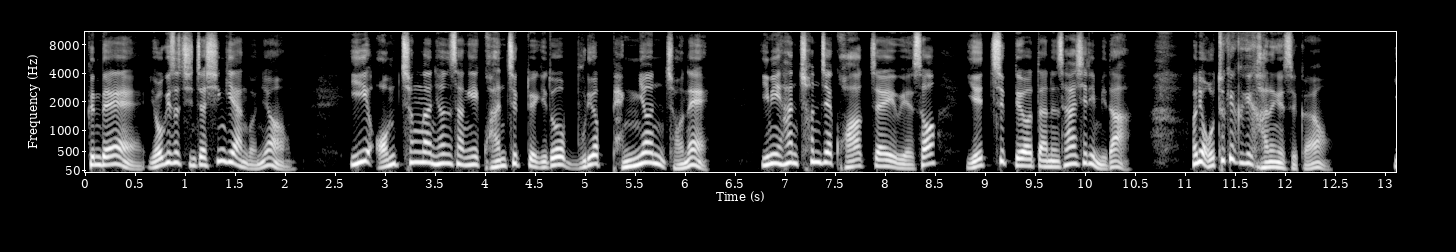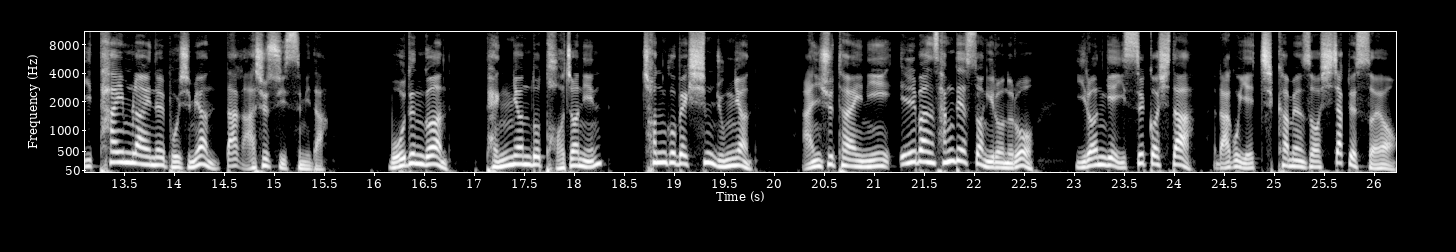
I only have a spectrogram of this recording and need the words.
근데 여기서 진짜 신기한 건요. 이 엄청난 현상이 관측되기도 무려 100년 전에 이미 한 천재 과학자에 의해서 예측되었다는 사실입니다. 아니 어떻게 그게 가능했을까요? 이 타임라인을 보시면 딱 아실 수 있습니다. 모든 건 100년도 더 전인 1916년 안슈타인이 일반 상대성 이론으로 이런 게 있을 것이다 라고 예측하면서 시작됐어요.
